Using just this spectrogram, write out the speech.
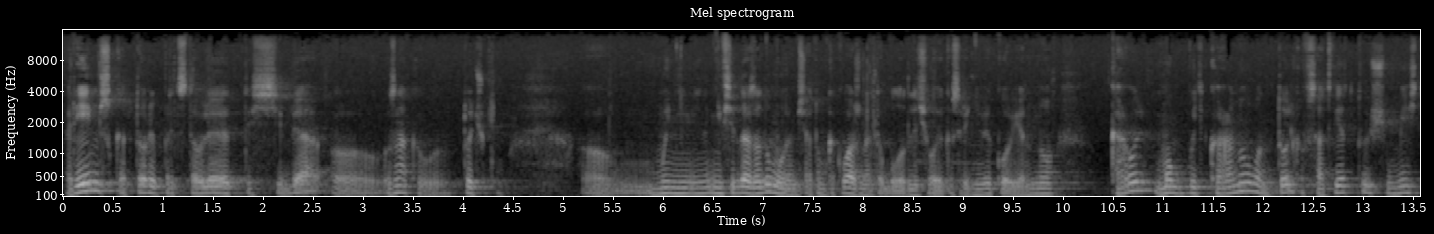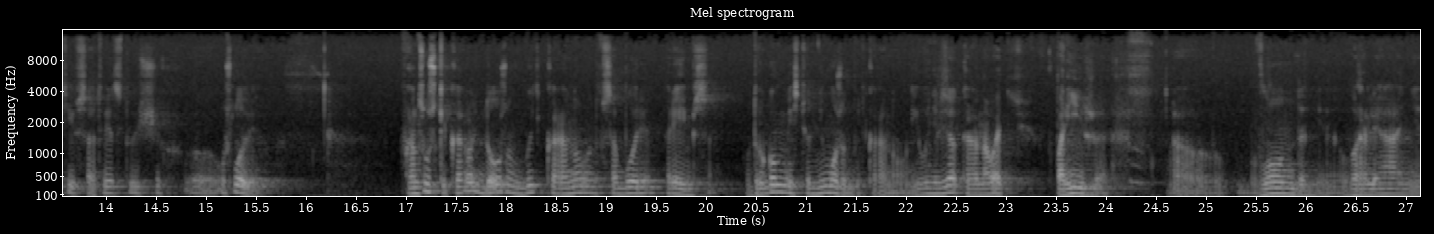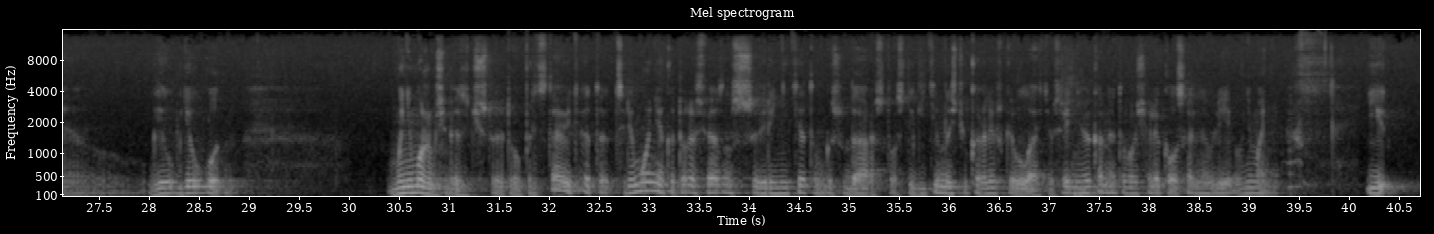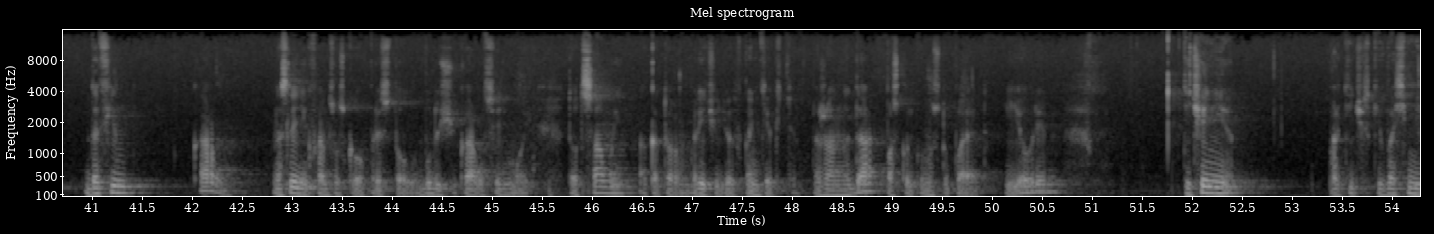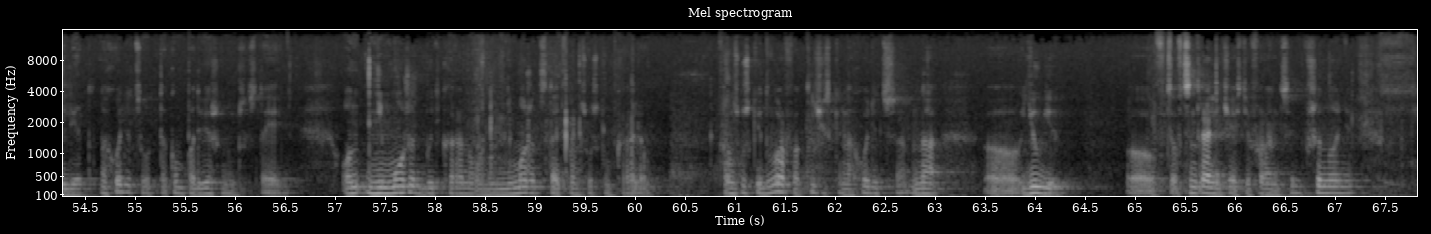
Реймс, который представляет из себя э, знаковую точку. Э, мы не, всегда задумываемся о том, как важно это было для человека Средневековья, но король мог быть коронован только в соответствующем месте и в соответствующих условиях. Французский король должен быть коронован в соборе Реймса. В другом месте он не может быть коронован. Его нельзя короновать в Париже, в Лондоне, в Орлеане, где, где угодно. Мы не можем себе зачастую этого представить. Это церемония, которая связана с суверенитетом государства, с легитимностью королевской власти. В средние века на это обращали колоссальное внимание. И дофин Карл, наследник французского престола, будущий Карл VII, тот самый, о котором речь идет в контексте Жанны Дарк, поскольку наступает ее время, в течение практически 8 лет находится вот в таком подвешенном состоянии. Он не может быть коронован, он не может стать французским королем. Французский двор фактически находится на э, юге, э, в, в центральной части Франции, в Шиноне.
